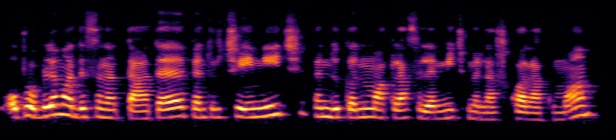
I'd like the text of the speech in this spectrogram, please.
o problemă de sănătate pentru cei mici, pentru că numai clasele mici merg la școală acum,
